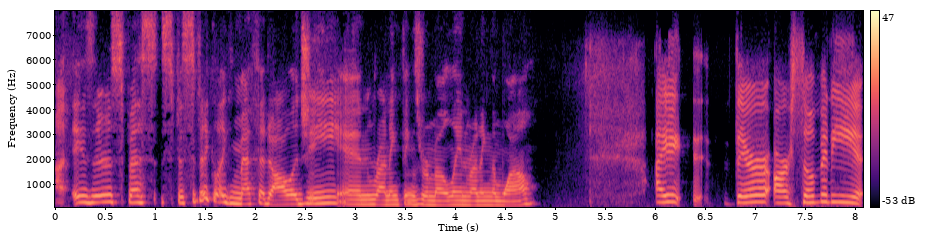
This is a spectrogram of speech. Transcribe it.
uh, is there a spe- specific like methodology in running things remotely and running them well? I there are so many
